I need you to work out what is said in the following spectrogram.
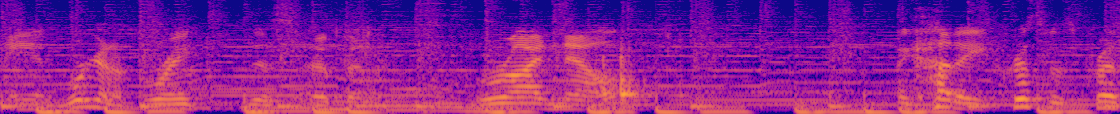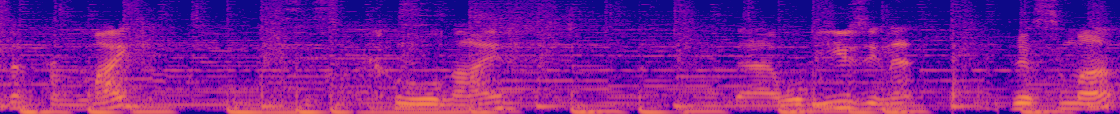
and we're going to break this open right now. Got a Christmas present from Mike. This is a cool knife. And uh, we'll be using it this month.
